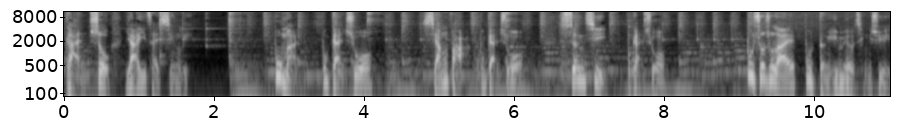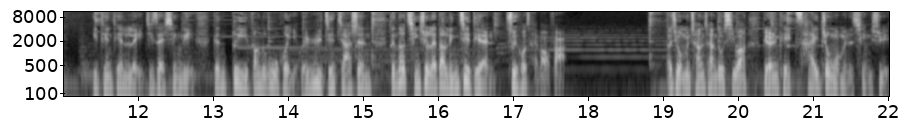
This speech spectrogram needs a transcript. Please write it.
感受压抑在心里。不满不敢说，想法不敢说，生气不敢说。不说出来不等于没有情绪，一天天累积在心里，跟对方的误会也会日渐加深。等到情绪来到临界点，最后才爆发。而且我们常常都希望别人可以猜中我们的情绪，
